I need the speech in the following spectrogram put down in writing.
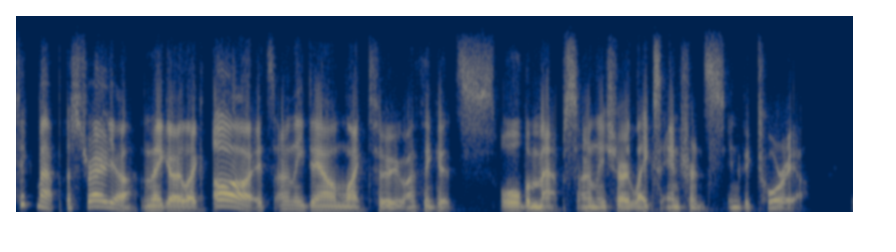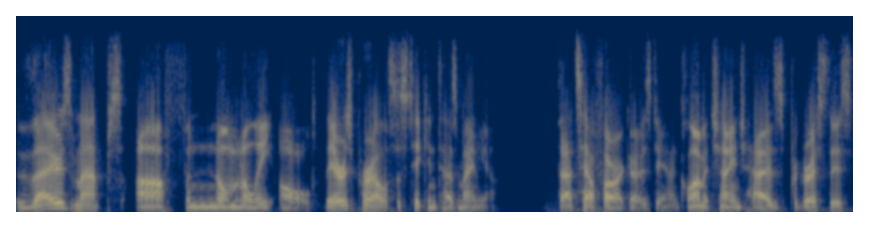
tick map Australia, and they go like, oh, it's only down like to I think it's all the maps only show Lakes Entrance in Victoria. Those maps are phenomenally old. There is paralysis tick in Tasmania. That's how far it goes down. Climate change has progressed this.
